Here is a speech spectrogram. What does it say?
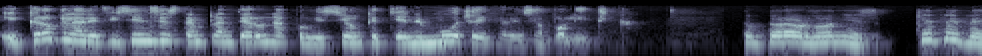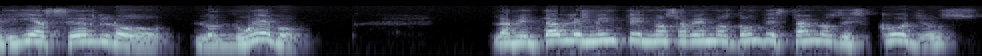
y creo que la deficiencia está en plantear una comisión que tiene mucha injerencia política. Doctora Ordóñez, ¿qué debería ser lo, lo nuevo Lamentablemente no sabemos dónde están los escollos,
